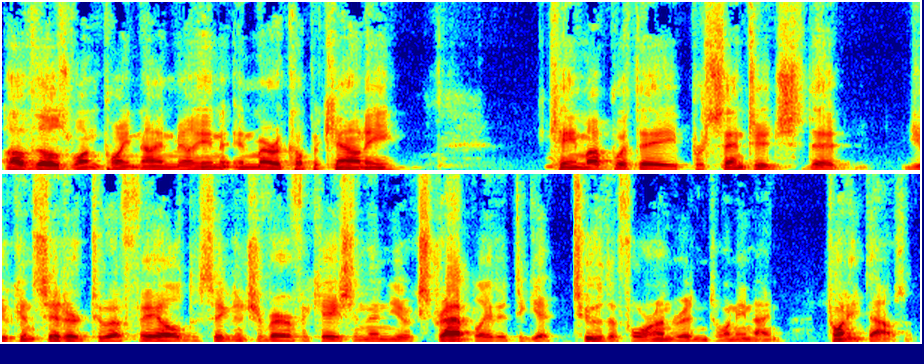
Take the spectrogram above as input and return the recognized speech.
of those 1.9 million in Maricopa County, came up with a percentage that you considered to have failed signature verification, then you extrapolated to get to the 429, 20,000. Is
